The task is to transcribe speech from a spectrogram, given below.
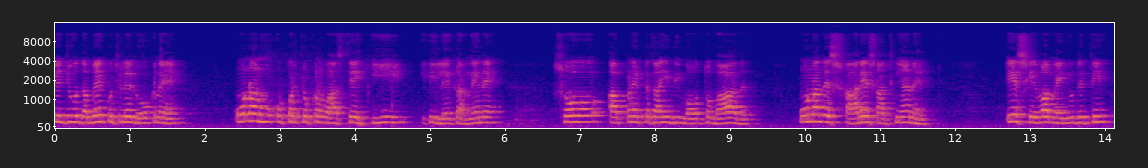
ਕਿ ਜੋ ਦੱਬੇ ਕੁਚਲੇ ਲੋਕ ਨੇ, ਉਹਨਾਂ ਨੂੰ ਉੱਪਰ ਚੁੱਕਣ ਵਾਸਤੇ ਹੀ ਹੀਲੇ ਕਰਨੇ ਨੇ। ਸੋ ਆਪਣੇ ਪਿਤਾ ਜੀ ਦੀ ਮੌਤ ਤੋਂ ਬਾਅਦ ਉਹਨਾਂ ਦੇ ਸਾਰੇ ਸਾਥੀਆਂ ਨੇ ਇਹ ਸੇਵਾ ਮੈਨੂੰ ਦਿੱਤੀ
